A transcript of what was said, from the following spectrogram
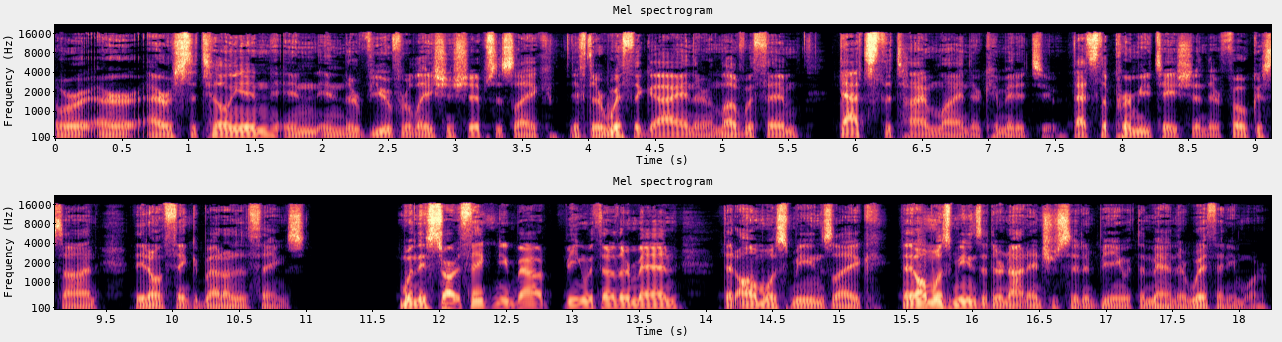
or, or Aristotelian in, in their view of relationships. It's like if they're with a guy and they're in love with him, that's the timeline they're committed to. That's the permutation they're focused on. They don't think about other things. When they start thinking about being with another man, that almost means like, that almost means that they're not interested in being with the man they're with anymore.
